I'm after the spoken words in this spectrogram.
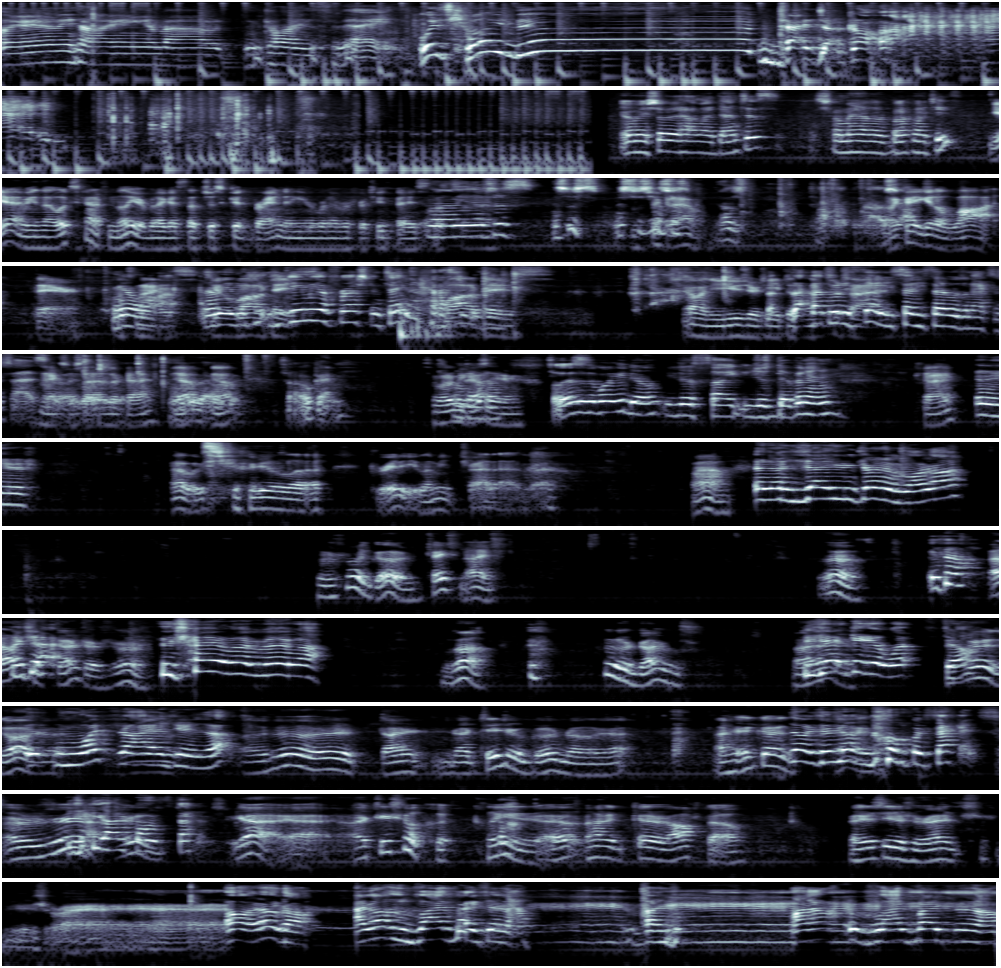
We're gonna be talking about coins today. Which coin, dude? Dogecoin. You want me to show you how my dentist show me how to brush my teeth? Yeah, I mean that looks kind of familiar, but I guess that's just good branding or whatever for toothpaste. Well, I mean, uh, it's just, it's just, it's just, check it's it just, out. I like how you get a lot there. That's nice. I You mean, a lot of he, he gave me a fresh container. A lot of paste. Oh, and you use your teeth That, that's what he said. He said he said it was an exercise. An so- exercise, okay. Yeah, yeah. So okay. So what do we Okay, got so- here? So this is what you do. You just like you just dip it in, Okay. and you That looks real uh, gritty. Let me try that, bro. Wow. and then say you turn the motor on. It's really good. It tastes nice. Yeah. I like the Yeah. dentist. Yeah. You say it went really well. Yeah. The dentist. You can't get your lip It's very It good. moisturizes your lips. I feel really. My teeth are good though, Yeah. I think I. No, he says you have to go for seconds. Uh, You yeah, gotta go for seconds. yeah, yeah. Teeth feel cl- clean. I don't know how to get it off though. I just use a wrench. Just Oh, there we go. I got the vibration now. I, I got the vibration now.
